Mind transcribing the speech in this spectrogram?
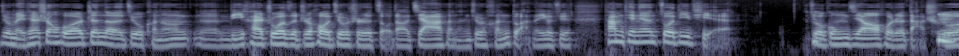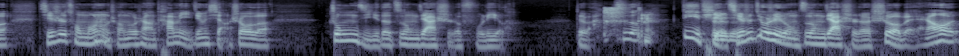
就每天生活真的就可能呃离开桌子之后就是走到家，可能就是很短的一个距离，他们天天坐地铁。坐公交或者打车，其实从某种程度上，他们已经享受了终极的自动驾驶的福利了，对吧？自动 地铁其实就是一种自动驾驶的设备，然后，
